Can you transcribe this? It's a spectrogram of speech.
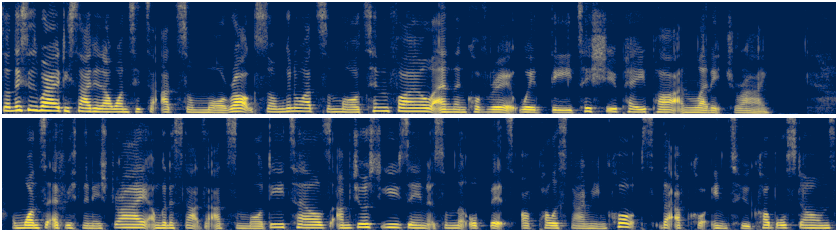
So this is where I decided I wanted to add some more rocks. So I'm going to add some more tin foil and then cover it with the tissue paper and let it dry. And once everything is dry, I'm going to start to add some more details. I'm just using some little bits of polystyrene cups that I've cut into cobblestones.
